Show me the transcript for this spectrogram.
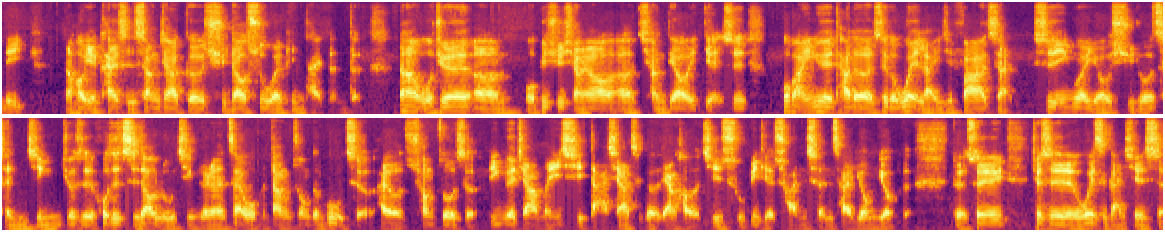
立，然后也开始上架歌曲到数位平台等等。那我觉得，呃，我必须想要呃强调一点是，火把音乐它的这个未来以及发展。是因为有许多曾经就是或是直到如今仍然在我们当中的牧者，还有创作者、音乐家们一起打下这个良好的基础，并且传承才拥有的。对，所以就是为此感谢神。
